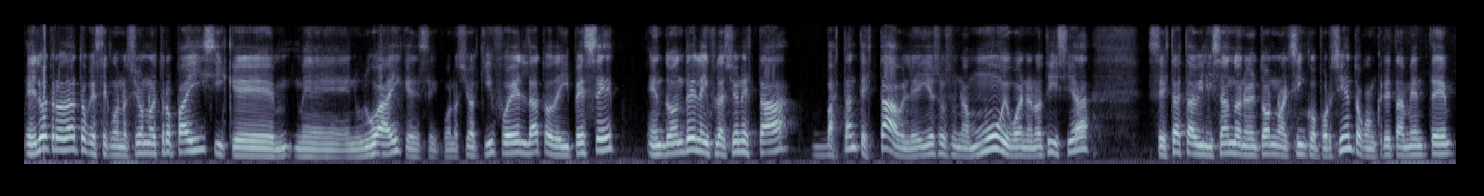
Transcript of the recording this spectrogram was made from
el otro dato que se conoció en nuestro país y que en Uruguay, que se conoció aquí, fue el dato de IPC, en donde la inflación está bastante estable y eso es una muy buena noticia. Se está estabilizando en el torno al 5%, concretamente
